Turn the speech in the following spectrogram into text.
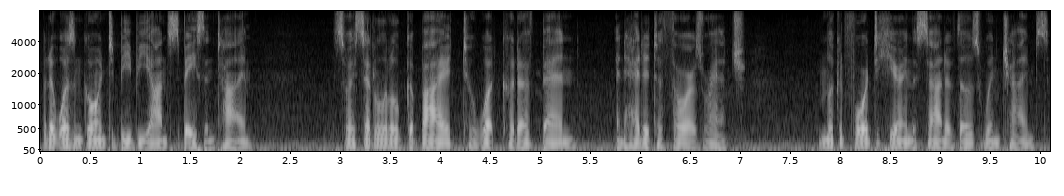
but it wasn't going to be beyond space and time. So I said a little goodbye to what could have been and headed to Thor's ranch. I'm looking forward to hearing the sound of those wind chimes.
